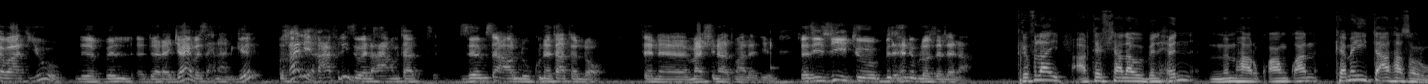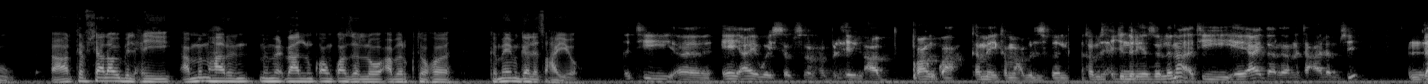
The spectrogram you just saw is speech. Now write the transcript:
ሰባት እዩ ንብል ደረጃ ኣይበፃሕናን ግን ብካሊእ ከዓ ፍልይ ዝበለ ዓቅምታት ዘምፀኣሉ ኩነታት ኣሎ እተን ማሽናት ማለት እዩ ስለዚ እዚ እቱ ብልሒ ንብሎ ዘለና ክፍላይ ኣርተፍሻላዊ ብልሕን ምምሃር ቋንቋን ከመይ ይተኣሳሰሩ ኣርተፍሻላዊ ብልሒ ኣብ ምምሃርን ምምዕባልን ቋንቋ ዘለዎ ኣበርክቶኸ ከመይ ምገለፅካዮ እቲ ኤኣይ ወይ ሰብ ዝሰርሖ ብልሒ ኣብ ቋንቋ ከመይ ከማዕብል ዝኽእል ከምዚ ሕጂ ንሪኦ ዘለና እቲ ኤኣይ ዳርጋ ነታ ዓለም ሲ እንዳ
